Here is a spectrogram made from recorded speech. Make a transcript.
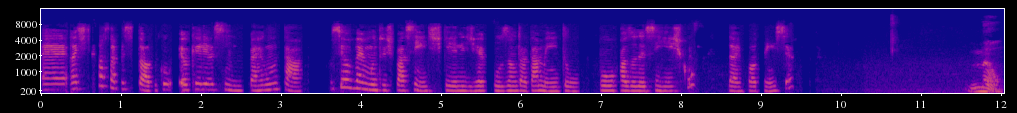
É, antes de passar para esse tópico, eu queria, assim, perguntar. O senhor vê muitos pacientes que eles recusam tratamento por causa desse risco da impotência? Não.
